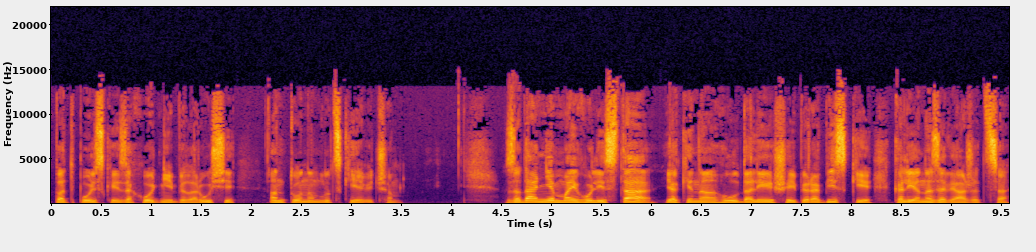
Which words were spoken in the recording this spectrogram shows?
пад польскай заходняй беларусі антонам луцкевічам заданнем майго ліста як і наагул далейшай перапіскі калі яна завяжацца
